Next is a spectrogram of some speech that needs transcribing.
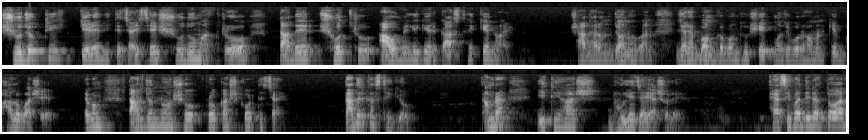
সুযোগটি কেড়ে নিতে চাইছে শুধুমাত্র তাদের শত্রু আওয়ামী লীগের কাছ থেকে নয়, সাধারণ জনগণ, যারা বঙ্গবন্ধু শেখ মুজিবুর রহমানকে ভালোবাসে এবং তার জন্য শোক প্রকাশ করতে চায়। তাদের কাছ থেকেও আমরা ইতিহাস ভুলে যাই আসলে। ফ্যাসিবাদীরা তো আর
